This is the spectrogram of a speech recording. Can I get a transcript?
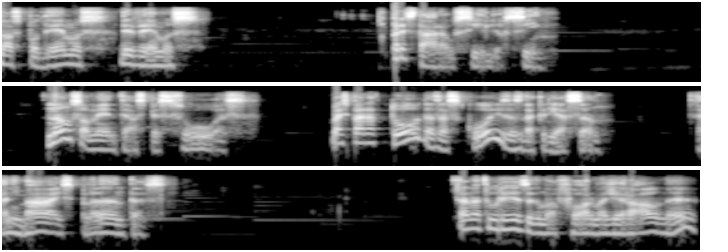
nós podemos, devemos prestar auxílio, sim. Não somente às pessoas, mas para todas as coisas da criação animais, plantas, a natureza de uma forma geral, né?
